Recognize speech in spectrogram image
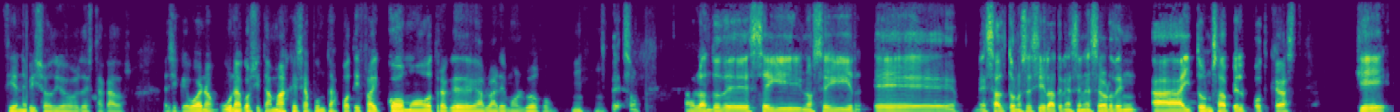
100 episodios destacados. Así que bueno, una cosita más que se apunta a Spotify, como otra que hablaremos luego. Eso. Hablando de seguir y no seguir, eh, me salto, no sé si la tenías en ese orden, a iTunes, a Apple Podcast, que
